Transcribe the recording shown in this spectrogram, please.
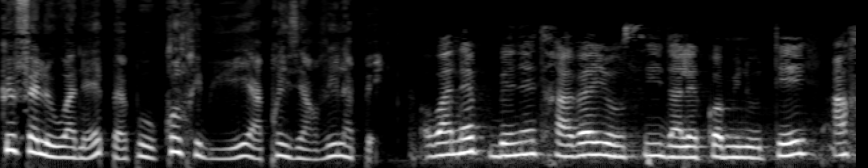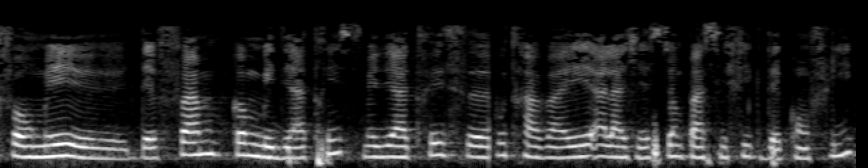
Que fait le WANEP pour contribuer à préserver la paix? WANEP Bénin travaille aussi dans les communautés à former euh, des femmes comme médiatrices, médiatrices euh, pour travailler à la gestion pacifique des conflits.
